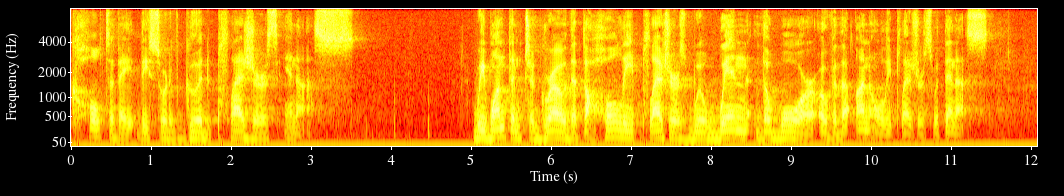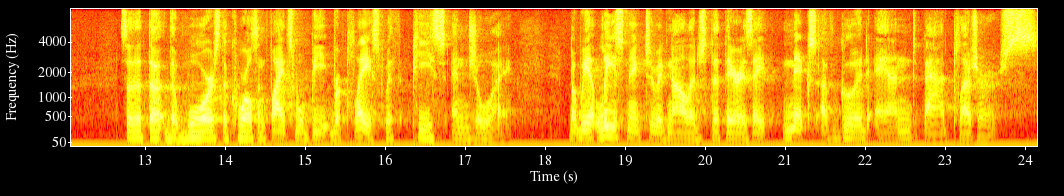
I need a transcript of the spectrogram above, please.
cultivate these sort of good pleasures in us. We want them to grow, that the holy pleasures will win the war over the unholy pleasures within us. So that the, the wars, the quarrels, and fights will be replaced with peace and joy. But we at least need to acknowledge that there is a mix of good and bad pleasures.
